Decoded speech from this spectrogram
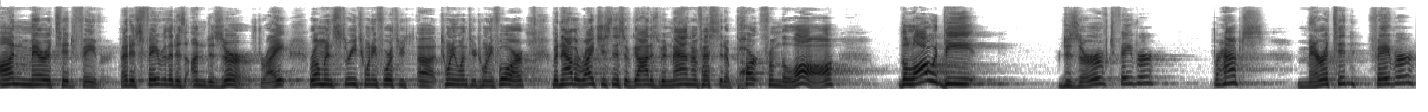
unmerited favor. That is favor that is undeserved, right? Romans 3, 24 through, uh, 21 through 24. But now the righteousness of God has been manifested apart from the law. The law would be deserved favor, perhaps merited favor,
